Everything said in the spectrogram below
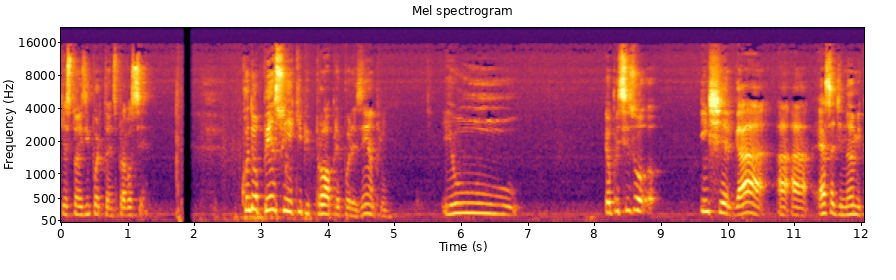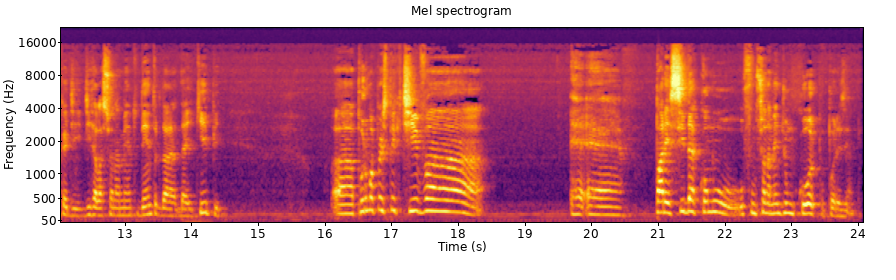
questões importantes para você. Quando eu penso em equipe própria, por exemplo, eu eu preciso enxergar a, a, essa dinâmica de, de, relacionamento dentro da, da equipe uh, por uma perspectiva é, é, parecida como o funcionamento de um corpo, por exemplo.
